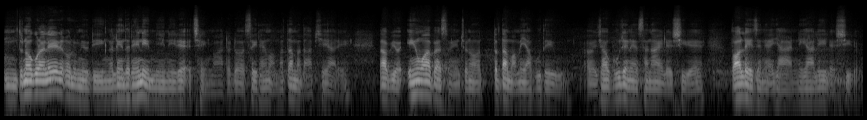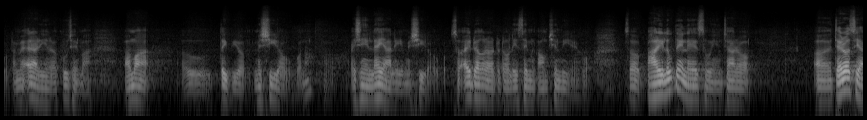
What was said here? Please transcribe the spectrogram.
อืมကျွန်တော်ကိုယ်တိုင်လည်းဟိုလိုမျိုးဒီငလင်သတင်းတွေမြင်နေတဲ့အချိန်မှာတော်တော်စိတ်ထဲမှာမတက်မတာဖြစ်ရတယ်နောက်ပြီးတော့အင်းဝဘက်ဆိုရင်ကျွန်တော်တတ်တတ်မှမရဘူးသေးဘူးအဲရောက်ဘူးခြင်းတဲ့ဆန္ဒတွေလည်းရှိတယ်သွားလေခြင်းတဲ့အရာနေရာလေးလည်းရှိတယ်ပေါ့ဒါပေမဲ့အဲ့ဒါတွေကတော့အခုချိန်မှာဘာမှဟိုတိတ်ပြီးတော့မရှိတော့ဘူးပေါ့နော်ဟုတ် အရင်လက်ရလေးမရှိတော့ဘူးပေါ့ဆိုတော့အဲ့အတွက်ကတော့တော်တော်လေးစိတ်မကောင်းဖြစ်မိတယ်ပေါ့ဆိုတော့ဘာတွေလုပ်တဲ့လဲဆိုရင်ကြတော့အာဒဲရော့ဆရာ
